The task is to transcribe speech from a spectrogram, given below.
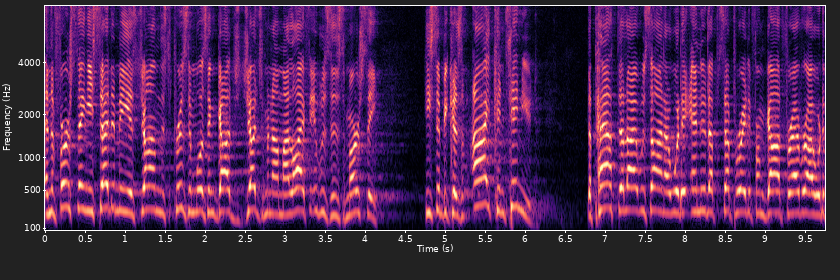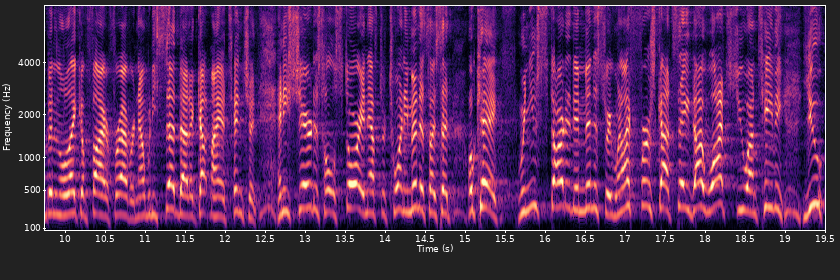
And the first thing he said to me is, John, this prison wasn't God's judgment on my life, it was his mercy. He said, because if I continued the path that I was on, I would have ended up separated from God forever. I would have been in the lake of fire forever. Now, when he said that, it got my attention. And he shared his whole story. And after 20 minutes, I said, Okay, when you started in ministry, when I first got saved, I watched you on TV. You,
